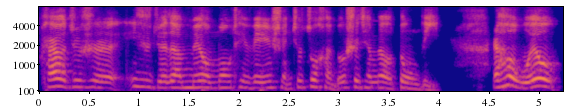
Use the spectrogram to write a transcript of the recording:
还有就是一直觉得没有 motivation，就做很多事情没有动力。然后我又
